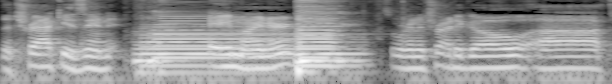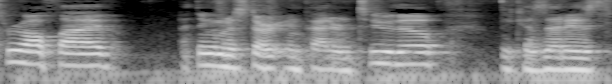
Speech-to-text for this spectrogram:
the track is in A minor, so we're gonna try to go uh, through all five. I think I'm gonna start in pattern two though, because that is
